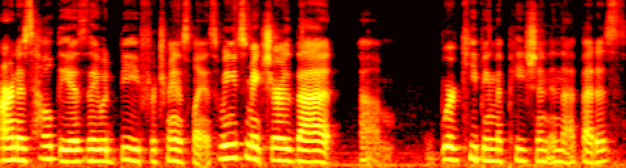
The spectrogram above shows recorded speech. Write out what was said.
aren't as healthy as they would be for transplant. So we need to make sure that um, we're keeping the patient in that bed as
